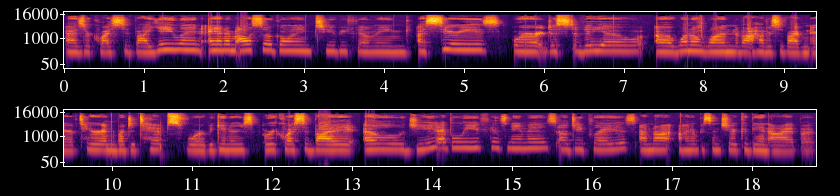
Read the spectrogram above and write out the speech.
as requested by Yaylin, and I'm also going to be filming a series or just a video, uh, 101 about how to survive an Era of Terror and a bunch of tips for beginners requested by LG, I believe his name is. LG Plays. I'm not 100% sure, it could be an I, but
